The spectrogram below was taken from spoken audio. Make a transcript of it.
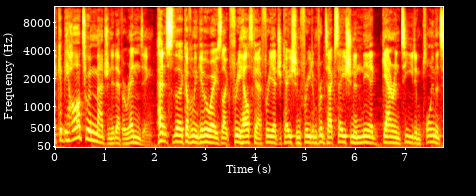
it can be hard to imagine it ever ending. Hence the government giveaways like free healthcare, free education, freedom from taxation, and near guaranteed employment.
